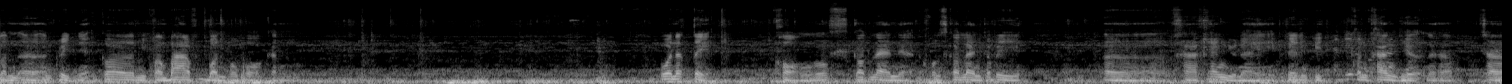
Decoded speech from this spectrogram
ลอนเอ่ออังกฤษเนี่ยก็มีความบ้าฟุตบอลพอๆกันเพราะว่านักเตะของสกอตแลนด์เนี่ยคนสกอตแลนด์ก็ไปเอ่อค้าแข่งอยู่ในประเทศอังกฤษค่อนข้างเยอะนะครับ ใช่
